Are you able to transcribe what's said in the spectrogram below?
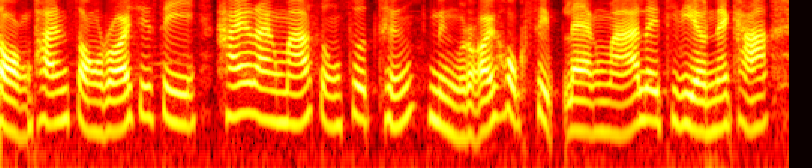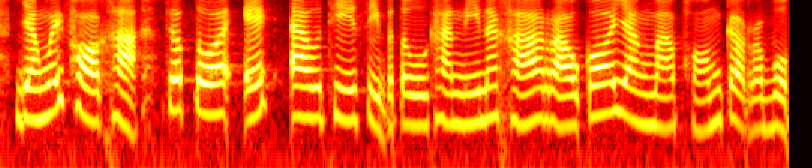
2,200 ซีซี ให้แรงม้าสูงสุดถึง 160 แรงม้าเลยทีเดียวนะคะ ยังไม่พอค่ะ เจ้าตัว XLT 4 ประตูคันนี้นะคะ เราก็ยังมาพร้อมกับระบบ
